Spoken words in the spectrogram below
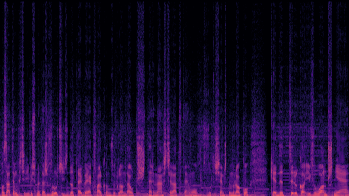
Poza tym chcielibyśmy też wrócić do tego, jak Falcon wyglądał 14 lat temu, w 2000 roku, kiedy tylko i wyłącznie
